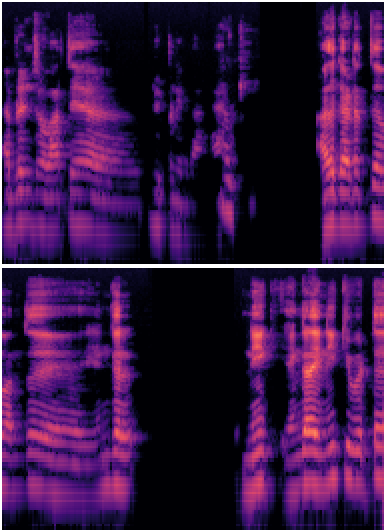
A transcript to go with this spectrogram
அப்படின்னு சொல்ற வார்த்தையை மியூட் பண்ணிருக்காங்க. ஓகே. அதுக்கு அடுத்து வந்து எங்கள் நீ எங்களை நீக்கிவிட்டு.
